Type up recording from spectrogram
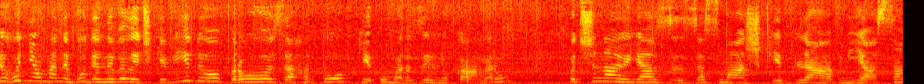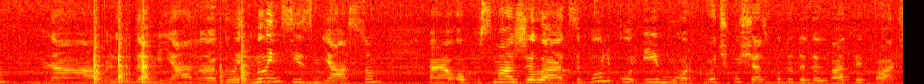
Сьогодні у мене буде невеличке відео про заготовки у морозильну камеру. Починаю я з засмажки для м'яса, для блюда е, млинці з м'ясом. Е, Обсмажила цибульку і морквочку. Зараз буду додавати фарш.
